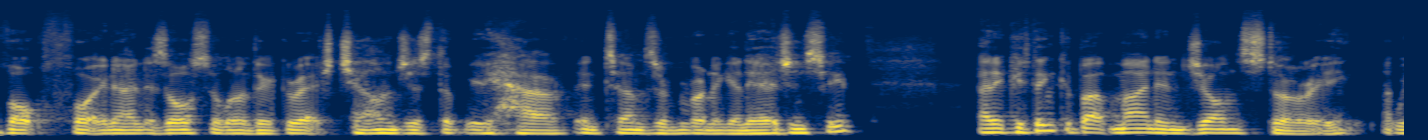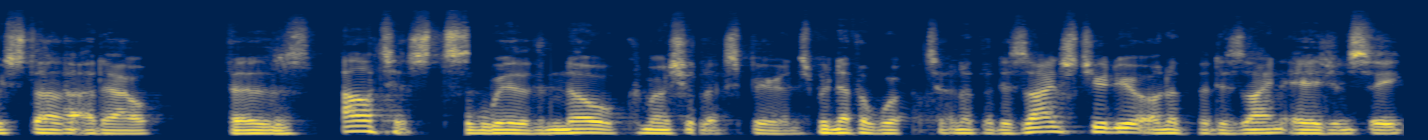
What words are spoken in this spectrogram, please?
Vault 49 is also one of the greatest challenges that we have in terms of running an agency. And if you think about mine and John's story, we started out as artists with no commercial experience. We never worked at another design studio or another design agency.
